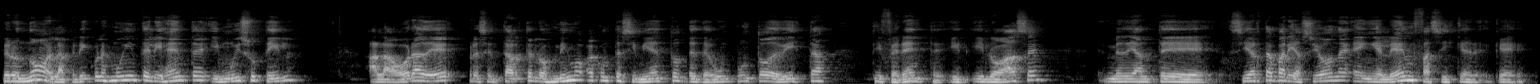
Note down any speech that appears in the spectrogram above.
Pero no, la película es muy inteligente y muy sutil a la hora de presentarte los mismos acontecimientos desde un punto de vista diferente y, y lo hace mediante ciertas variaciones en el énfasis que,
